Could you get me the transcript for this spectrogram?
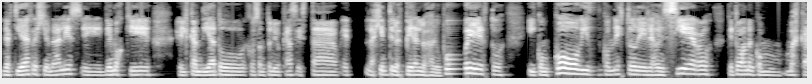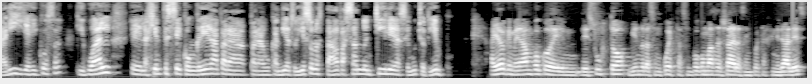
en actividades regionales vemos que el candidato José Antonio Cas está, la gente lo espera en los aeropuertos y con COVID, con esto de los encierros, que todos andan con mascarillas y cosas, igual eh, la gente se congrega para, para un candidato y eso no estaba pasando en Chile hace mucho tiempo. Hay algo que me da un poco de, susto viendo las encuestas, un poco más allá de las encuestas generales,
